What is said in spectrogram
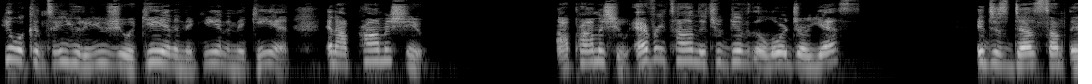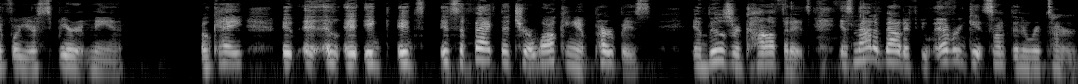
he will continue to use you again and again and again and i promise you i promise you every time that you give the lord your yes it just does something for your spirit man okay it, it, it, it it's it's the fact that you're walking in purpose it builds your confidence it's not about if you ever get something in return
